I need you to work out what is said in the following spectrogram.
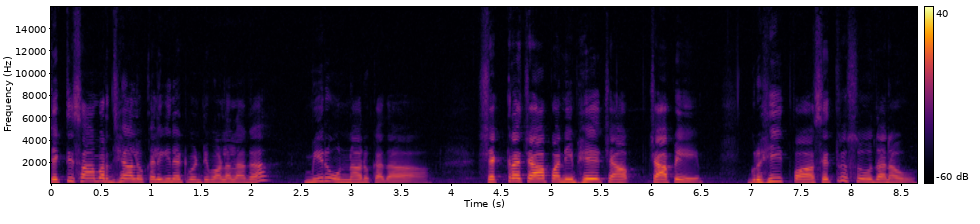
శక్తి సామర్థ్యాలు కలిగినటువంటి వాళ్ళలాగా మీరు ఉన్నారు కదా. శక్రచాప నిభే చా చాపే గృహీత్వా శత్రుసూదనవు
